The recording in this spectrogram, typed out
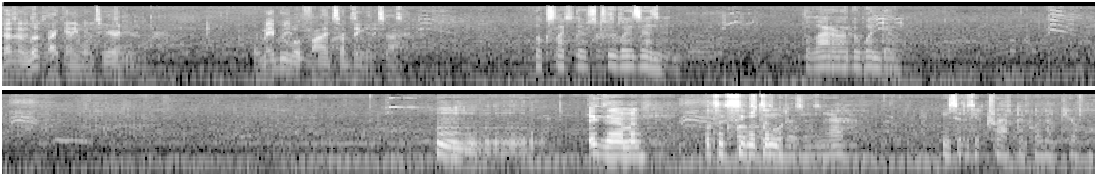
Doesn't look like anyone's here anymore. But maybe we'll find something inside. Looks like there's two ways in. The ladder or the window. Hmm. Examine. Let's like, see what's in. quarters in there. Easy to get trapped if we're not careful.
